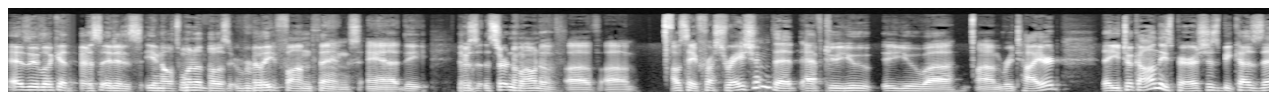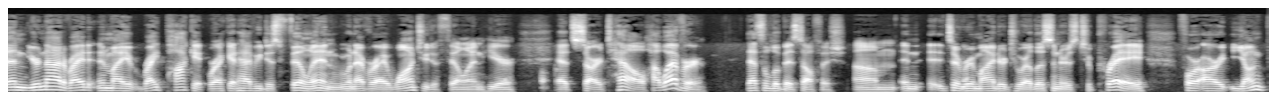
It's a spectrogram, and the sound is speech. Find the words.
as we look at this, it is you know it's one of those really fun things, and the there's a certain amount of of um, I would say frustration that after you you uh, um, retired that you took on these parishes because then you're not right in my right pocket where I could have you just fill in whenever I want you to fill in here at Sartell. However, that's a little bit selfish. Um, and it's a reminder to our listeners to pray for our young,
